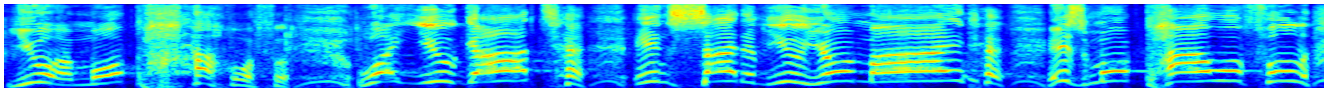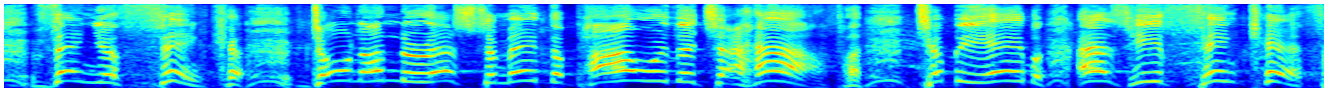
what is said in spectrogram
You are more powerful. What you got inside of you, your mind, is more powerful than you think. Don't underestimate the power that you have to be able, as He thinketh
